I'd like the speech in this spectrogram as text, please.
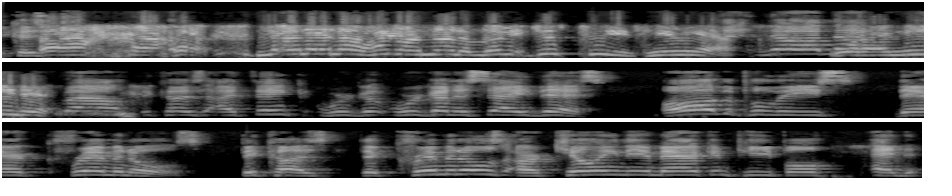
because no, no, no. Hold on. No, no. Let me just please hear me out. no, I'm not. What I mean is, well, because I think we're go- we're going to say this: all the police, they're criminals because the criminals are killing the American people. And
